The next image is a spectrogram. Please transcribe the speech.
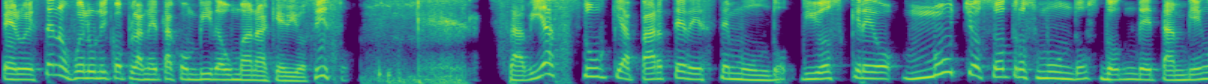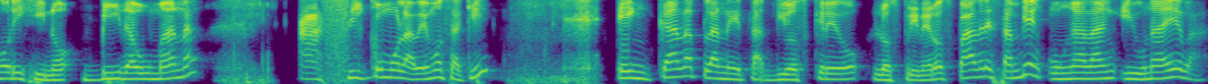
Pero este no fue el único planeta con vida humana que Dios hizo. ¿Sabías tú que aparte de este mundo, Dios creó muchos otros mundos donde también originó vida humana? Así como la vemos aquí. En cada planeta Dios creó los primeros padres también, un Adán y una Eva.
